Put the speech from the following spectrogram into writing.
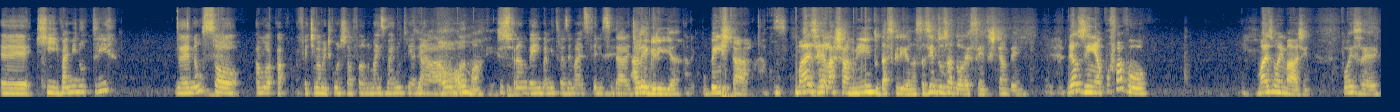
é, que vai me nutrir, né? Não só amor, afetivamente, como eu estava falando, mas vai nutrir a minha A alma. alma, Isso isso. também vai me trazer mais felicidade. alegria, o bem-estar, mais relaxamento das crianças e dos adolescentes também. Neuzinha, por favor. Mais uma imagem. Pois é.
